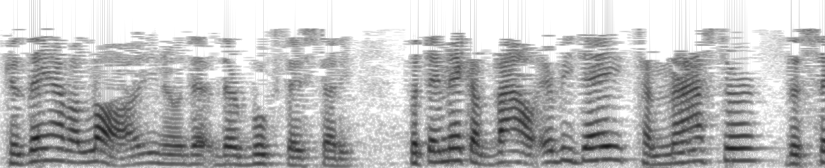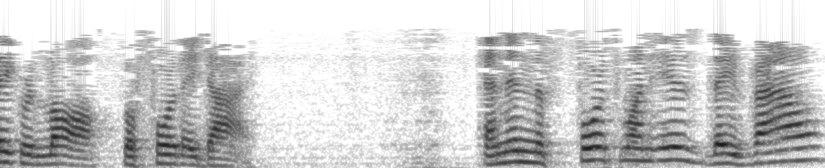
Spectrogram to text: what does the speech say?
Because they have a law, you know, their, their books they study. But they make a vow every day to master the sacred law before they die. And then the fourth one is they vow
